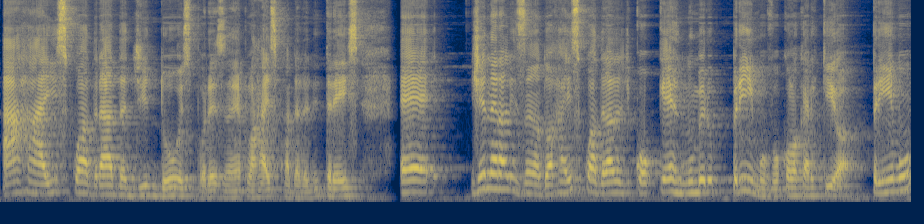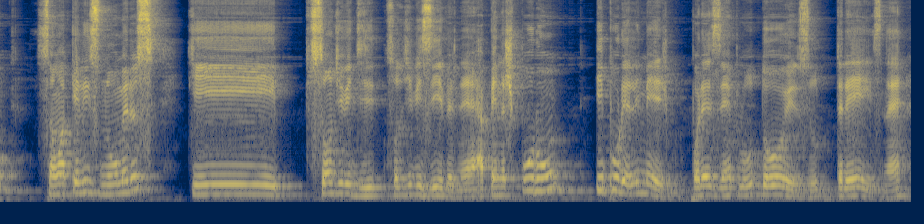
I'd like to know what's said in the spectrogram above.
a raiz quadrada de 2, por exemplo, a raiz quadrada de 3, é Generalizando, a raiz quadrada de qualquer número primo, vou colocar aqui, ó, primo são aqueles números que são, são divisíveis né? apenas por 1 e por ele mesmo. Por exemplo, o 2, o 3, né?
